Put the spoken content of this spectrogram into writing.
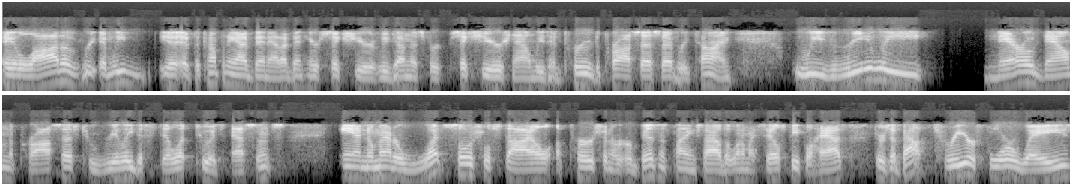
a lot of, re- and we, at the company I've been at, I've been here six years. We've done this for six years now, and we've improved the process every time. We've really narrowed down the process to really distill it to its essence and no matter what social style a person or, or business planning style that one of my salespeople has, there's about three or four ways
